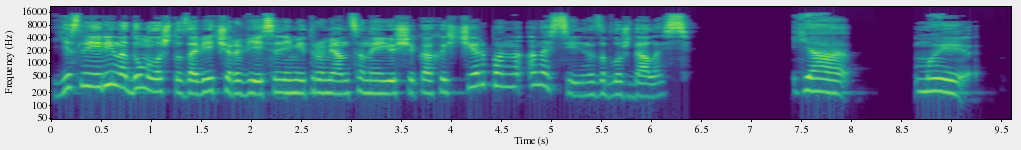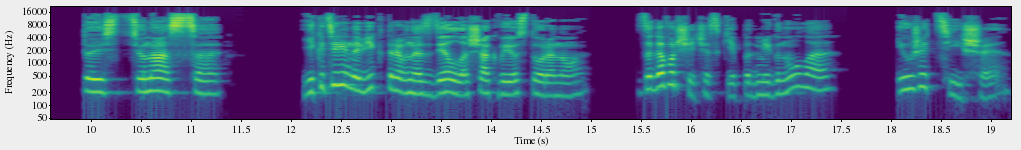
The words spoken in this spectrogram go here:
Если Ирина думала, что за вечер весь лимит румянца на ее щеках исчерпан, она сильно заблуждалась. «Я... мы... то есть у нас...» э, Екатерина Викторовна сделала шаг в ее сторону, заговорщически подмигнула и уже тише,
